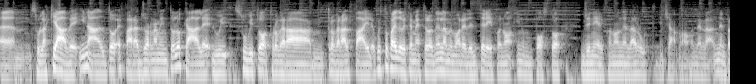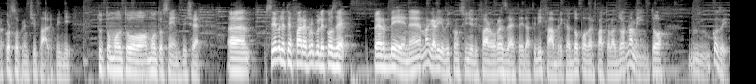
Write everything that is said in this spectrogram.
ehm, sulla, chiave in alto e fare aggiornamento locale, lui subito troverà, troverà, il file. Questo file dovete metterlo nella memoria del telefono in un posto generico, non nella root, diciamo, nella, nel percorso principale, quindi tutto molto, molto semplice. Eh, se volete fare proprio le cose per bene, magari io vi consiglio di fare un reset ai dati di fabbrica dopo aver fatto l'aggiornamento, così,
